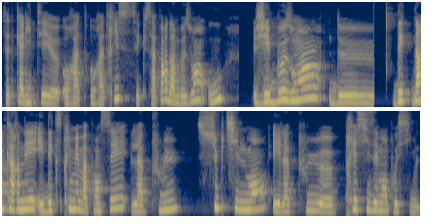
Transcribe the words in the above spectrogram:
cette qualité oratrice, c'est que ça part d'un besoin où j'ai besoin de d'incarner et d'exprimer ma pensée la plus subtilement et la plus précisément possible.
